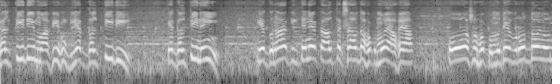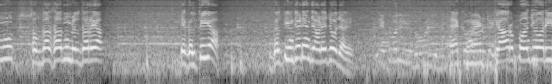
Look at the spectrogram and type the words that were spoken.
ਗਲਤੀ ਦੀ ਮਾਫੀ ਹੁੰਦੀ ਹੈ ਗਲਤੀ ਦੀ। ਇਹ ਗਲਤੀ ਨਹੀਂ। ਇਹ ਗੁਨਾਹ ਕੀਤੇ ਨੇ ਅਕਾਲ ਤਖਤ ਸਾਹਿਬ ਦਾ ਹੁਕਮ ਹੋਇਆ ਹੋਇਆ। ਉਸ ਹੁਕਮ ਦੇ ਵਿਰੁੱਧ ਉਹਨੂੰ ਸਬਦਾ ਸਾਹਿਬ ਨੂੰ ਮਿਲਦਾ ਰਿਹਾ। ਇਹ ਗਲਤੀ ਆ। ਗਲਤੀ ਜਿਹੜੀਆਂ ਜਾਣੇ ਚ ਹੋ ਜਾਵੇ ਇੱਕ ਵਾਰੀ ਦੋ ਵਾਰੀ। ਇੱਕ ਮਿੰਟ ਚਾਰ ਪੰਜ ਵਾਰੀ।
